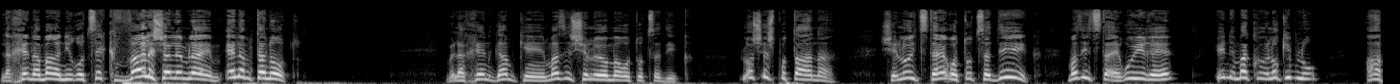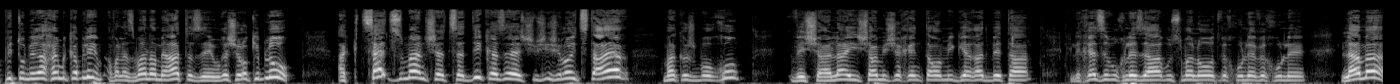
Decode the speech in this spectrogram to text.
לכן אמר, אני רוצה כבר לשלם להם, אין המתנות. ולכן גם כן, מה זה שלא יאמר אותו צדיק? לא שיש פה טענה. שלא יצטער אותו צדיק. מה זה יצטער? הוא יראה, הנה, מה קורה? לא קיבלו. אה, פתאום יראה הם מקבלים. אבל הזמן המעט הזה, הוא יראה שלא קיבלו. הקצת זמן שהצדיק הזה, בשביל שלא יצטער, מה הקדוש ברוך הוא? ושאלה אישה משכן תאום מגרת ביתה, כלי חזב וכלי זהב ושמלות וכולי וכולי. למה?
